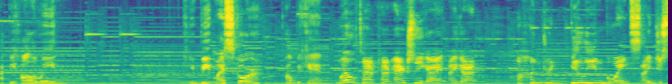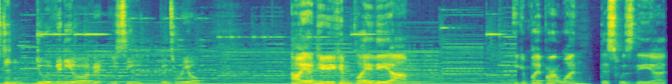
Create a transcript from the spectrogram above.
Happy Halloween! Can you beat my score? Probably can. Well, Tap Tap, actually, I, I got 100 billion points. I just didn't do a video of it, you see. It's real. Oh yeah, and here you can play the, um... You can play part one. This was the, uh,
